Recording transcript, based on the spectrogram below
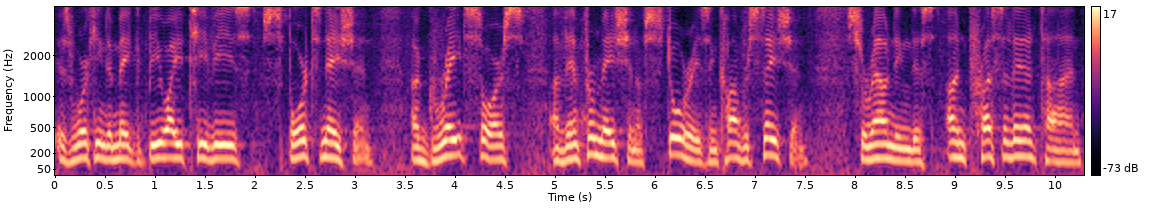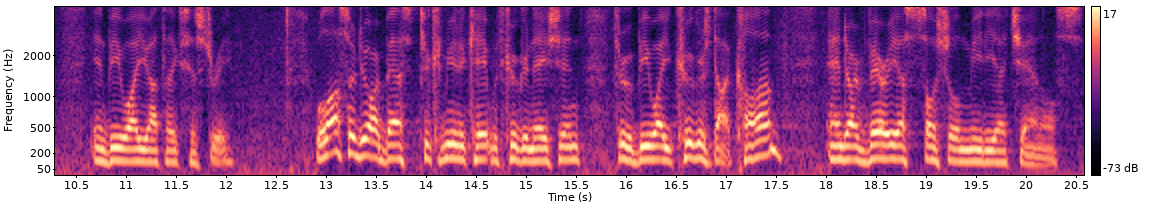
is working to make BYU TV's Sports Nation a great source of information, of stories, and conversation surrounding this unprecedented time in BYU athletics history. We'll also do our best to communicate with Cougar Nation through BYUCougars.com and our various social media channels.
